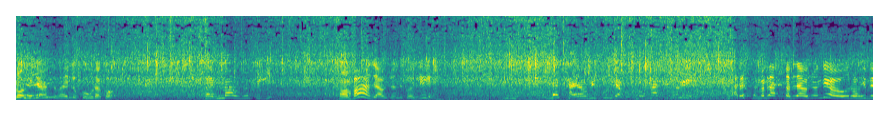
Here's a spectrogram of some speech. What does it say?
ରହିଯାଆନ୍ତୁ ଭାଇ ଲୋକ ଗୁଡ଼ାକ ହଁ ପା ଯାଉଛନ୍ତି କହିଲି ଆରେ ସେମାନେ ରାସ୍ତାରେ ଯାଉଛନ୍ତି ଆଉ ରହିବେ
